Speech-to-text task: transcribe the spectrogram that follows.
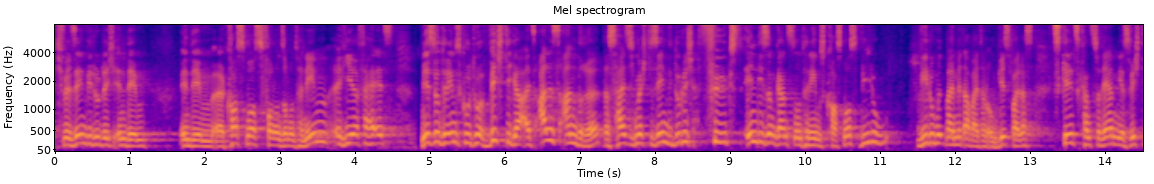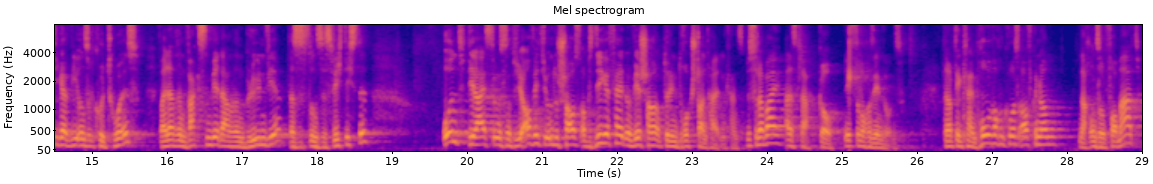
Ich will sehen, wie du dich in dem, in dem äh, Kosmos von unserem Unternehmen äh, hier verhältst. Mir ist die Unternehmenskultur wichtiger als alles andere. Das heißt, ich möchte sehen, wie du dich fügst in diesem ganzen Unternehmenskosmos, wie du, wie du mit meinen Mitarbeitern umgehst, weil das Skills kannst du lernen. Mir ist wichtiger, wie unsere Kultur ist, weil darin wachsen wir, darin blühen wir. Das ist uns das Wichtigste. Und die Leistung ist natürlich auch wichtig und du schaust, ob es dir gefällt und wir schauen, ob du den Druck standhalten kannst. Bist du dabei? Alles klar, go. Nächste Woche sehen wir uns. Dann habt ihr einen kleinen Probewochenkurs aufgenommen, nach unserem Format,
